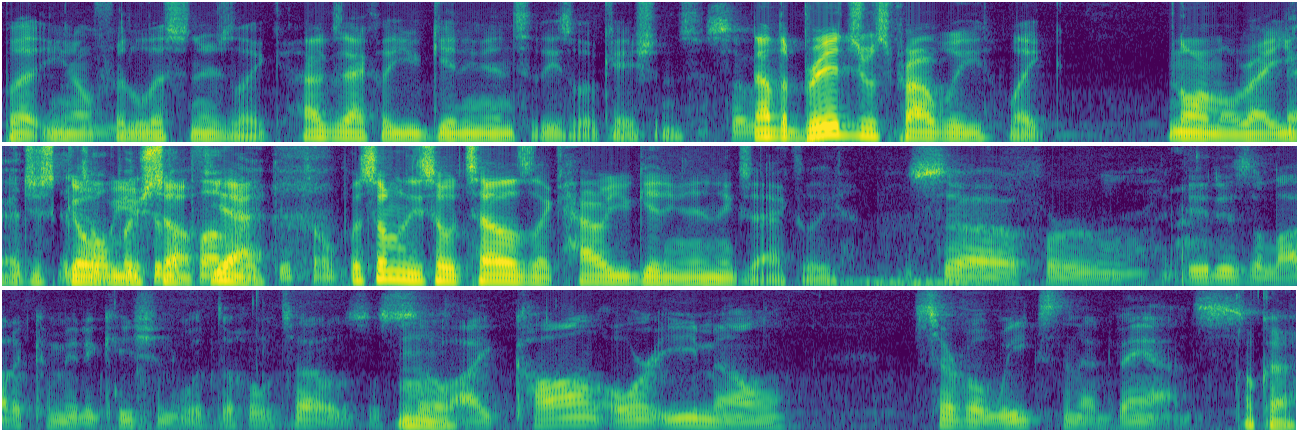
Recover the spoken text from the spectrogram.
but you know, for the listeners, like how exactly are you getting into these locations? So Now the bridge was probably like normal, right? You could just go open to the yourself. yeah. But some of these hotels, like how are you getting in exactly? So for it is a lot of communication with the hotels. So Mhm. I call or email several weeks in advance, Okay.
